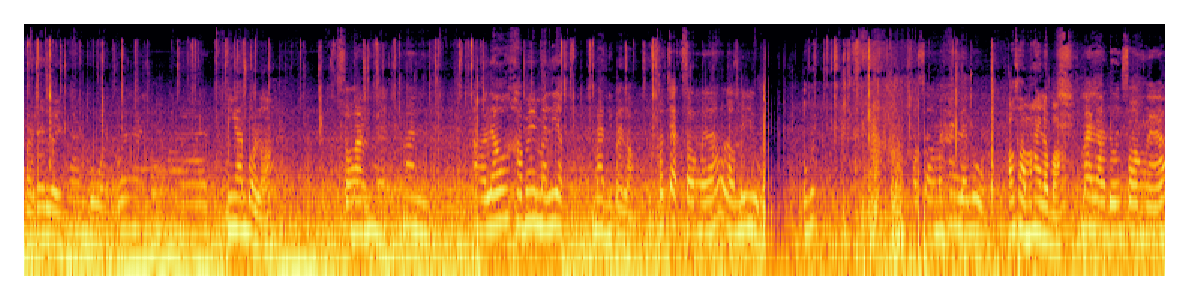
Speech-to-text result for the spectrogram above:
ไปได้เลย งานบวชด้วยงานบวชมีงานบวชเหรอซ้อบ้านนบ้านเอาแล้วเขาไม่มาเรียกบ้านนี้ไปเหรอเขาแจกซองแล้วเราไม่อยู่โอ้ยเขาซองมาให้แล้วลูกเขาสอบมาให้เราบอกบ้านเราโดนซองแล้ว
